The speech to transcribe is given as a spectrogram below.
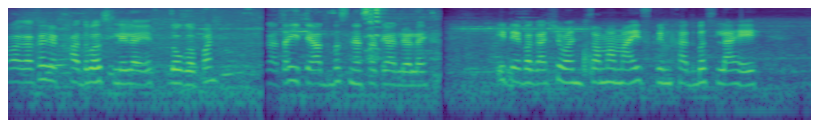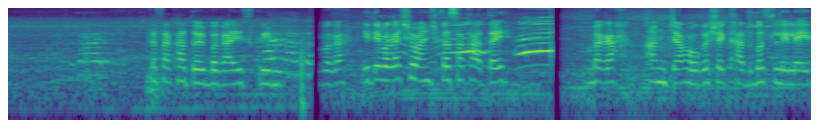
बघा कशा खात बसलेलं आहे दोघं पण. बघा आता इथे आत बसण्यासाठी आलेलो आहे. इथे बघा शिवांशचा मामा आईस्क्रीम खात बसला आहे. कसा खातोय बघा आईस्क्रीम बघा इथे बघा शिवांश कसा खात आहे. बघा आमच्या हो कसे खात बसलेले आहेत.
